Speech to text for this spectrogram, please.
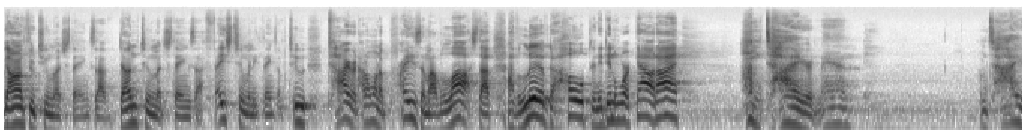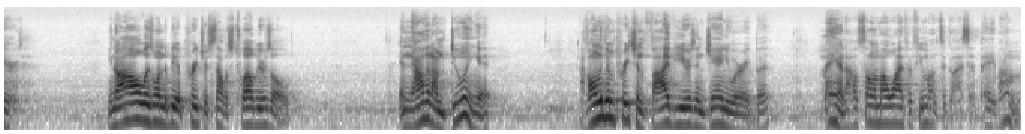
gone through too much things. I've done too much things. I've faced too many things. I'm too tired. I don't want to praise him. I've lost. I've, I've lived. I hoped and it didn't work out. I, I'm tired, man. I'm tired. You know, I always wanted to be a preacher since I was 12 years old. And now that I'm doing it, I've only been preaching five years in January, but man, I was telling my wife a few months ago, I said, babe, I'm,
